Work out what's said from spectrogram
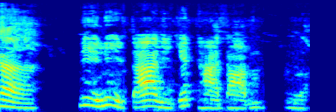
ค่ะ นี่นี่ตานี่เจ็ดหาสามมันว่า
